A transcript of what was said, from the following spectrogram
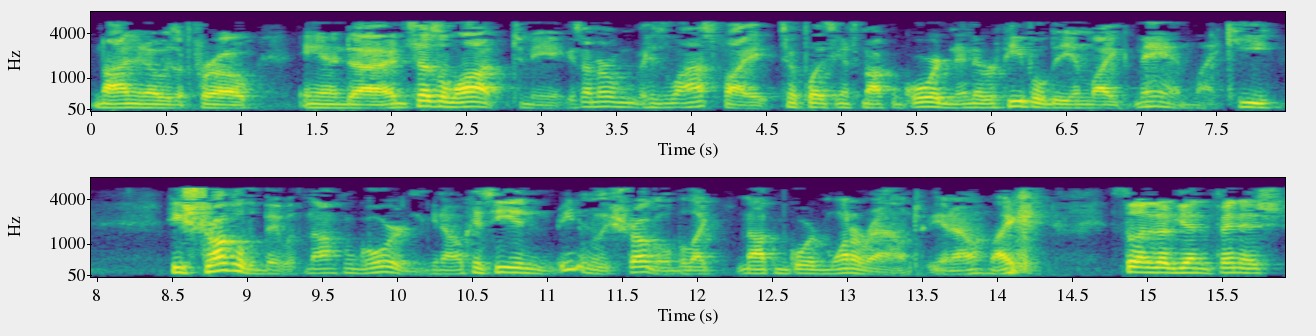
9 and 0 as a pro, and uh, it says a lot to me because I remember his last fight took place against Malcolm Gordon, and there were people being like, "Man, like he he struggled a bit with Malcolm Gordon, you know, because he didn't he didn't really struggle, but like Malcolm Gordon won a round, you know, like still ended up getting finished,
